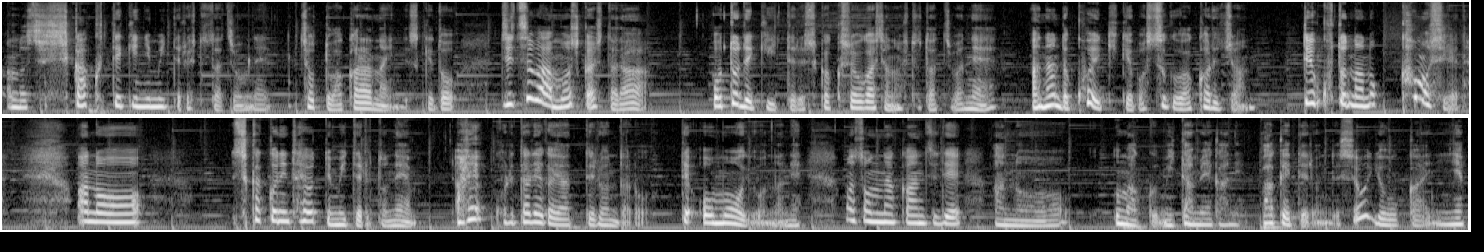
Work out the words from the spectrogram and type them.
あの視覚的に見てる人たちもねちょっとわからないんですけど実はもしかしたら音で聞いてる視覚障害者の人たちはねあなんだ声聞けばすぐわかるじゃん。っていうことなのかもしれない。あの視覚に頼って見てるとねあれ？これ誰がやってるんだろう？って思うようなね、まあ、そんな感じであのうまく見た目がね化けてるんですよ妖怪にね、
